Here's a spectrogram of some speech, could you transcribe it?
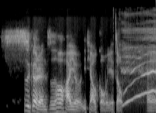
四个人之后还有一条狗也走，哎，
